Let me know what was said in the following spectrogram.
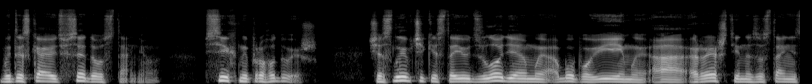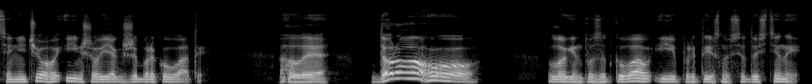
витискають все до останнього. Всіх не прогодуєш. Щасливчики стають злодіями або повіями, а решті не зостанеться нічого іншого, як жебракувати. Але дорогу. Логін позадкував і притиснувся до стіни.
